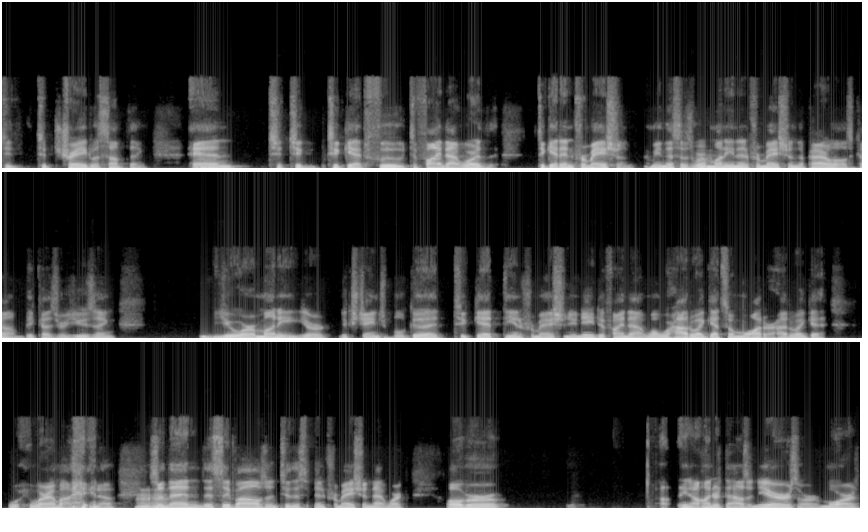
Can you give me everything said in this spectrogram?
to to trade with something, mm. and to to to get food, to find out where the, to get information. I mean, this is where mm-hmm. money and information, the parallels come because you're using your money, your exchangeable good to get the information you need to find out, well, how do I get some water? How do I get, where am I? You know? Mm-hmm. So then this evolves into this information network over, uh, you know, 100,000 years or more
